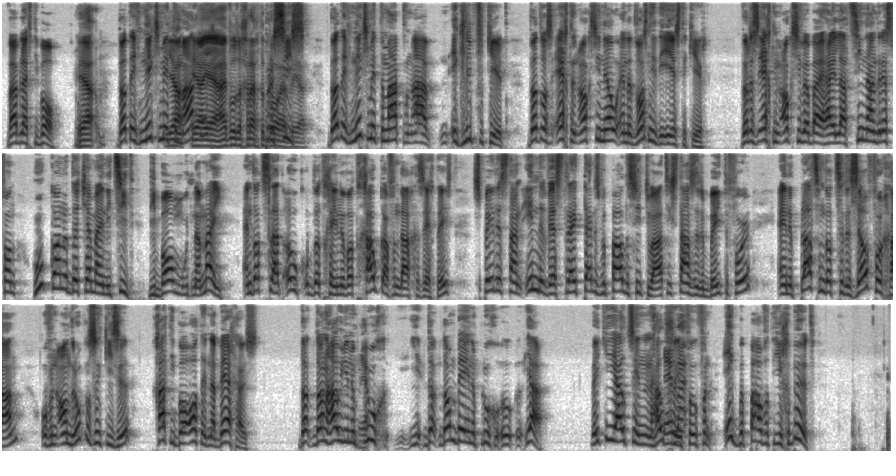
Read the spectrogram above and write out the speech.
Waar blijft die bal? Ja, Dat heeft niks meer te ja, maken ja, ja, hij wilde graag de bal Precies. hebben. Dat heeft niks meer te maken van, ah, ik liep verkeerd. Dat was echt een actie, nou, en dat was niet de eerste keer. Dat is echt een actie waarbij hij laat zien aan de rest van... Hoe kan het dat jij mij niet ziet? Die bal moet naar mij. En dat slaat ook op datgene wat Gauka vandaag gezegd heeft. Spelers staan in de wedstrijd, tijdens bepaalde situaties staan ze er beter voor. En in plaats van dat ze er zelf voor gaan, of een andere oplossing kiezen... gaat die bal altijd naar Berghuis. Dat, dan hou je een ploeg... je- dan, dan ben je een ploeg... uh, uh, ja, Weet je, je houdt ze in een houtgreep Nee, van... Ik bepaal wat hier gebeurt.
